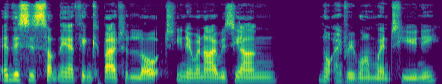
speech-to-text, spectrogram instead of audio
and this is something I think about a lot. You know, when I was young, not everyone went to uni.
